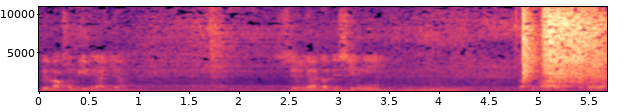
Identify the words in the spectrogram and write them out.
Jadi langsung gini aja. Silnya ada di sini. Ya coba ya.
